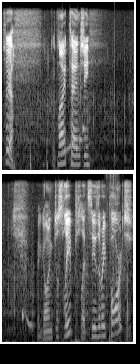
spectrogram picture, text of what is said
So yeah, good night Tenchi. We're going to sleep, let's see the report.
